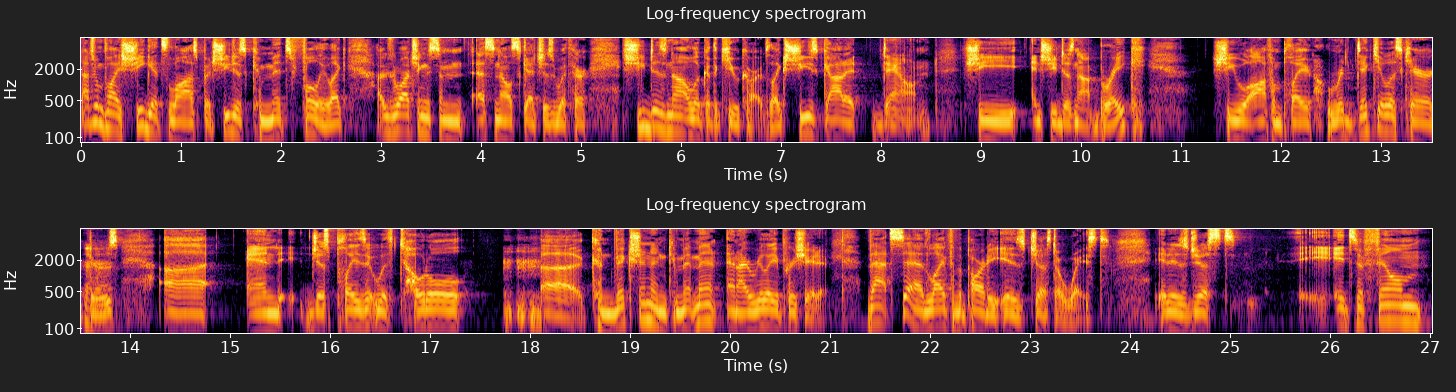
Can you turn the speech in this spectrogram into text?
Not to imply she gets lost, but she just commits fully. Like I was watching some SNL sketches with her. She does not look at the cue cards. Like she's got it down. She and she does not break. She will often play ridiculous characters uh, and just plays it with total uh, conviction and commitment, and I really appreciate it. That said, Life of the Party is just a waste. It is just, it's a film.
